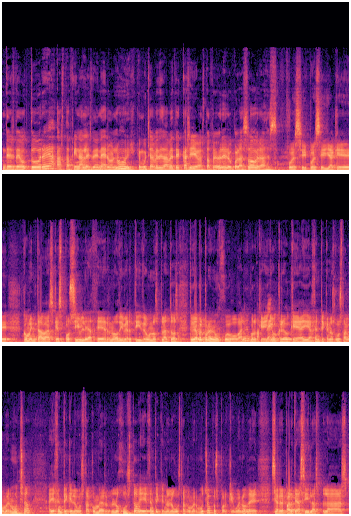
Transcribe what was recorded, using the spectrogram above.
desde octubre hasta finales de enero, ¿no? Y que muchas veces a veces casi llega hasta febrero con las sobras. Pues sí, pues sí, ya que comentabas que es posible hacer, ¿no? Divertido unos platos. Te voy a proponer un juego, ¿vale? Porque yo creo que hay gente que nos gusta comer mucho, hay gente que le gusta comer lo justo y hay gente que no le gusta comer mucho, pues porque, bueno, eh, se reparte así las,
